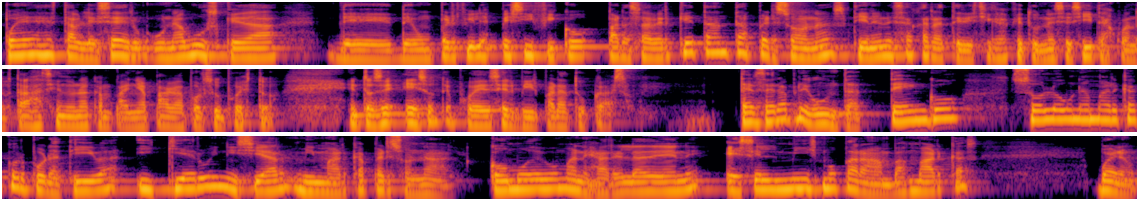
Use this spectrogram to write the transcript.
puedes establecer una búsqueda de, de, un perfil específico para saber qué tantas personas tienen esas características que tú necesitas cuando estás haciendo una campaña paga, por supuesto. Entonces, eso te puede servir para tu caso. Tercera pregunta, tengo solo una marca corporativa y quiero iniciar mi marca personal. ¿Cómo debo manejar el ADN? ¿Es el mismo para ambas marcas? Bueno,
